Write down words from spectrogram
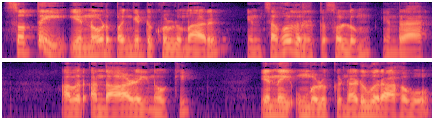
சொத்தை என்னோடு பங்கிட்டுக் கொள்ளுமாறு என் சகோதரருக்கு சொல்லும் என்றார். அவர் அந்த ஆளை நோக்கி என்னை உங்களுக்கு நடுவராகவோ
